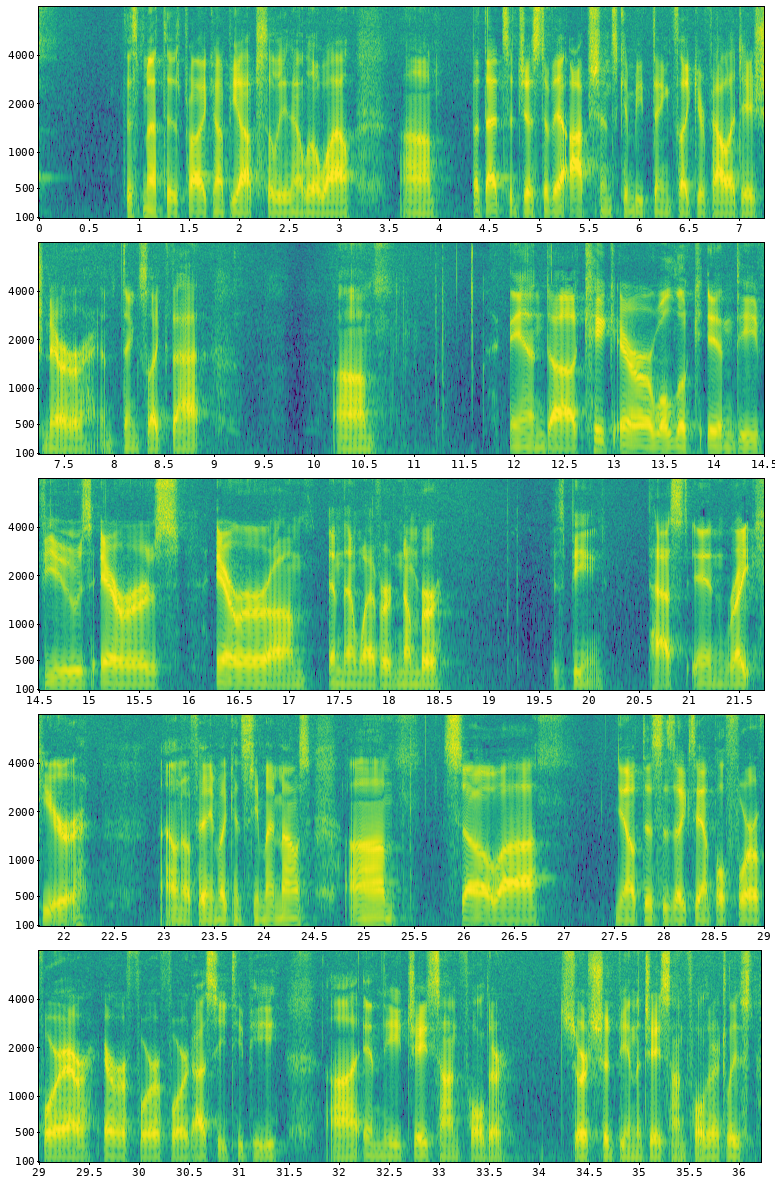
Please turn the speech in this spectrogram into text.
this method is probably going to be obsolete in a little while. Um, but that's the gist of it. Options can be things like your validation error and things like that. Um, and uh, cake error will look in the views, errors, error, um, and then whatever number is being passed in right here. I don't know if anybody can see my mouse. Um, so, uh, you know, this is example 404 error, error 404.ctp uh, in the JSON folder or should be in the JSON folder at least.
